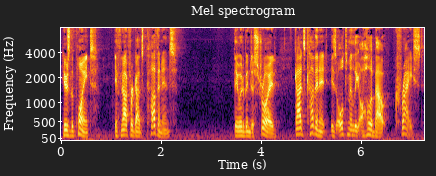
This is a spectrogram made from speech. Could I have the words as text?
Here's the point if not for God's covenant, they would have been destroyed. God's covenant is ultimately all about Christ.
